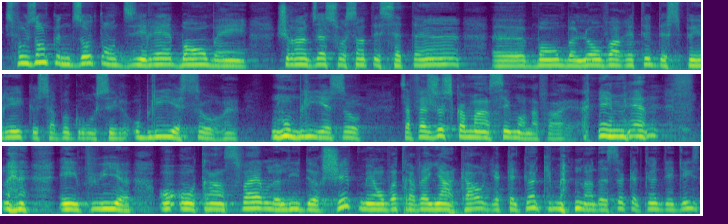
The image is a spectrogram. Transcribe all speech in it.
supposons que nous autres, on dirait, bon, ben, je suis rendu à 67 ans, euh, bon, ben là, on va arrêter d'espérer que ça va grossir. Oubliez ça, hein. Oubliez ça. Ça fait juste commencer mon affaire. Amen. Et puis, euh, on, transfère le leadership, mais on va travailler encore. Il y a quelqu'un qui me demandait ça, quelqu'un d'église,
